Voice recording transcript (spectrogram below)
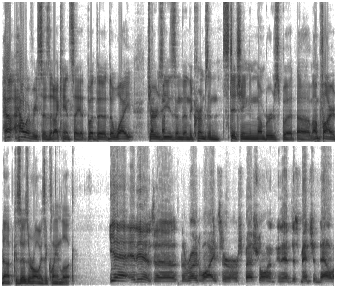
how, however he says it, I can't say it, but the the white jerseys and then the crimson stitching and numbers. But um, I'm fired up because those are always a clean look. Yeah, it is. Uh, the road whites are, are special, and, and I just mentioned Al-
